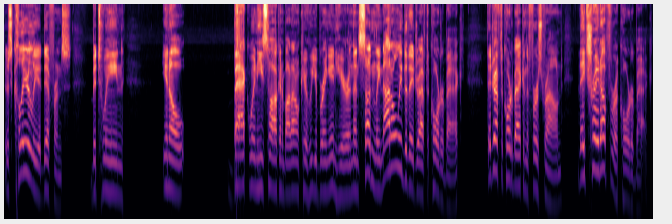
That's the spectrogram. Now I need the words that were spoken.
there's clearly a difference between you know back when he's talking about I don't care who you bring in here and then suddenly not only do they draft a quarterback, they draft a quarterback in the first round, they trade up for a quarterback.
